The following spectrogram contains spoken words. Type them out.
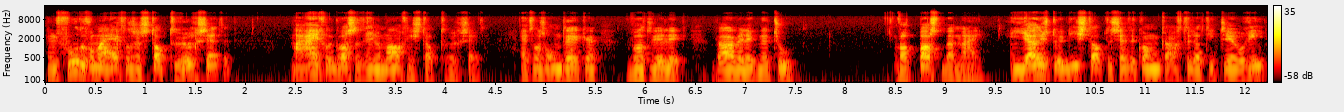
En het voelde voor mij echt als een stap terugzetten. Maar eigenlijk was het helemaal geen stap terugzetten. Het was ontdekken, wat wil ik? Waar wil ik naartoe? Wat past bij mij? En juist door die stap te zetten kwam ik erachter dat die theorie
